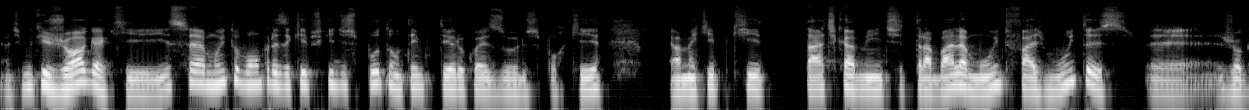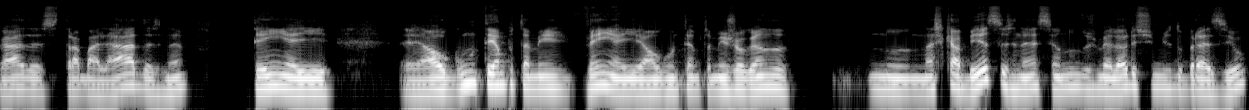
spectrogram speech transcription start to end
É um time que joga aqui. Isso é muito bom para as equipes que disputam o tempo inteiro com as Urus, porque é uma equipe que taticamente trabalha muito, faz muitas é, jogadas trabalhadas, né? Tem aí é, algum tempo também, vem aí algum tempo também jogando no, nas cabeças, né? Sendo um dos melhores times do Brasil.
